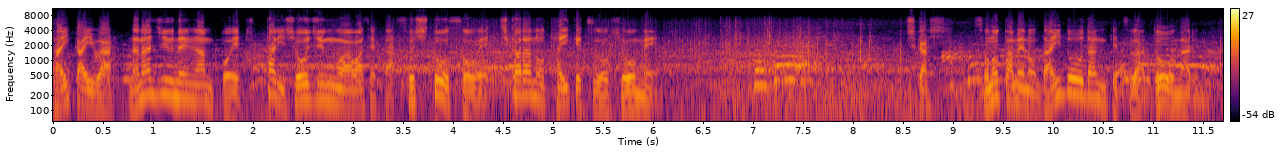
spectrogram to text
大会は70年安保へぴったり照準を合わせた阻止闘争へ力の対決を表明。しかしそのための大同団結はどうなるのか。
